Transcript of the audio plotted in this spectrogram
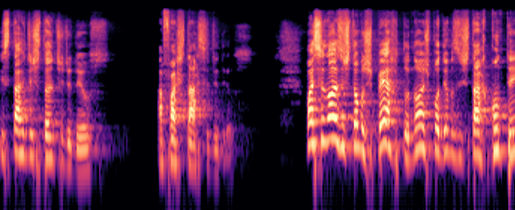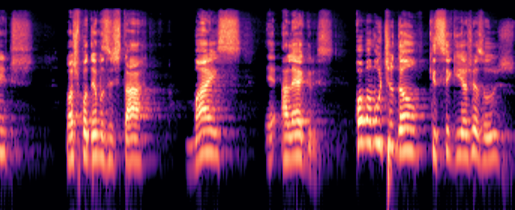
estar distante de Deus, afastar-se de Deus. Mas se nós estamos perto, nós podemos estar contentes, nós podemos estar mais é, alegres, como a multidão que seguia Jesus.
